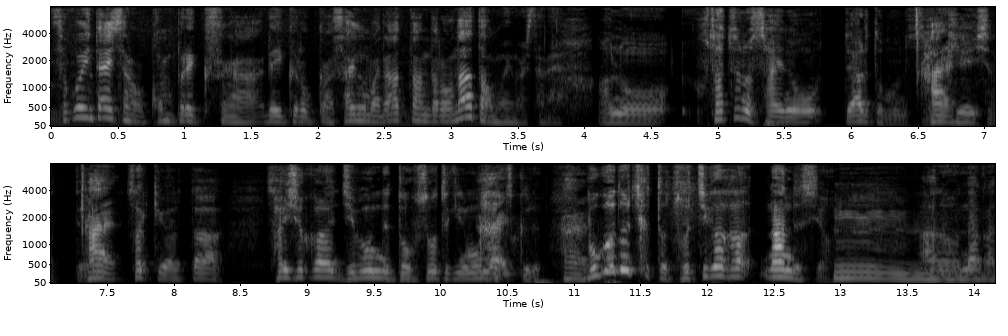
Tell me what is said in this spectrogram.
そこに対してのコンプレックスがレイクロックは最後まであったんだろうなと思いましたね。あの2つの才能ってあると思うんですよ、はい、経営者って、はい、さっき言われた最初から自分で独創的にものを作る、はいはい、僕はどっちかというとそっち側なんですよ。あのなんか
